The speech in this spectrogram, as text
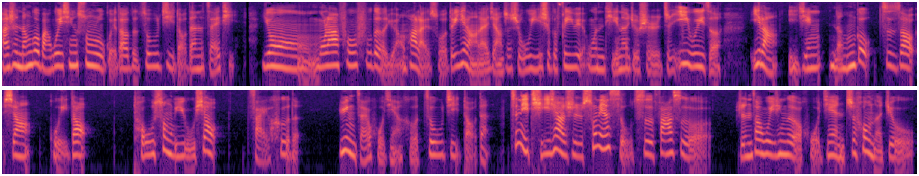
而是能够把卫星送入轨道的洲际导弹的载体。用穆拉夫夫的原话来说，对伊朗来讲，这是无疑是个飞跃。问题呢，就是这意味着伊朗已经能够制造向轨道投送有效载荷的运载火箭和洲际导弹。这里提一下，是苏联首次发射。人造卫星的火箭之后呢，就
